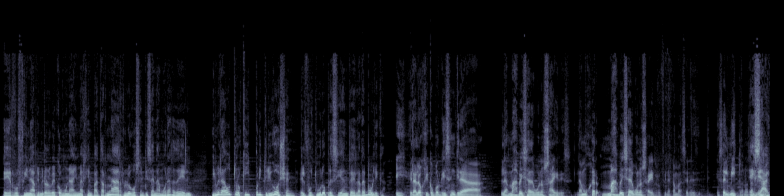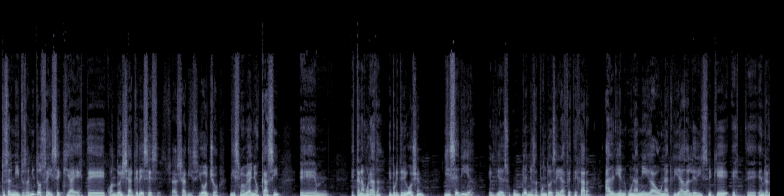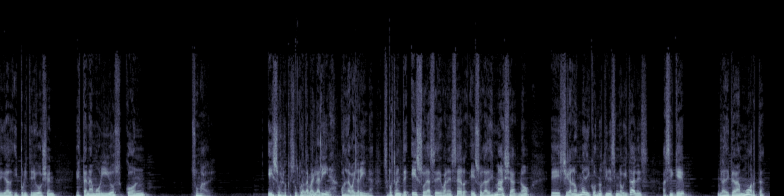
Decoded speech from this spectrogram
Eh, Rufina primero lo ve como una imagen paternal, luego se empieza a enamorar de él. Y no era otro que Hipólito Yrigoyen, el futuro presidente de la República. Y era lógico porque dicen que era la más bella de Buenos Aires. La mujer más bella de Buenos Aires, Rufina Cambaceres. Es el mito, ¿no? También. Exacto, es el mito. Es el mito se dice que este, cuando ella crece, ya, ya 18, 19 años casi, eh, está enamorada de Hipólito Yrigoyen. Y ese día, el día de su cumpleaños, a punto de salir a festejar, alguien, una amiga o una criada, le dice que este, en realidad Hipólito Yrigoyen está en amoríos con su madre. Eso es lo que Con la supuestamente bailarina. con la bailarina. Supuestamente eso la hace desvanecer, eso la desmaya, ¿no? Eh, llegan los médicos, no tiene signos vitales, así que la declaran muerta,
